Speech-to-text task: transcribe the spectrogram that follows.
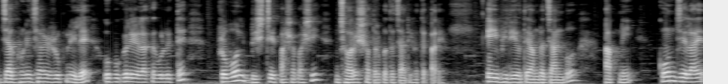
যা ঘূর্ণিঝড়ের রূপ নিলে উপকূলীয় এলাকাগুলিতে প্রবল বৃষ্টির পাশাপাশি ঝড়ের সতর্কতা জারি হতে পারে। এই ভিডিওতে আমরা জানব আপনি কোন জেলায়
